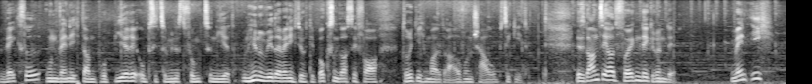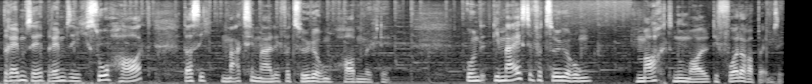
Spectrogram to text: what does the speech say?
wechsle und wenn ich dann probiere, ob sie zumindest funktioniert. Und hin und wieder, wenn ich durch die Boxengasse fahre, drücke ich mal drauf und schaue, ob sie geht. Das Ganze hat folgende Gründe. Wenn ich bremse, bremse ich so hart, dass ich maximale Verzögerung haben möchte. Und die meiste Verzögerung macht nun mal die Vorderradbremse.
